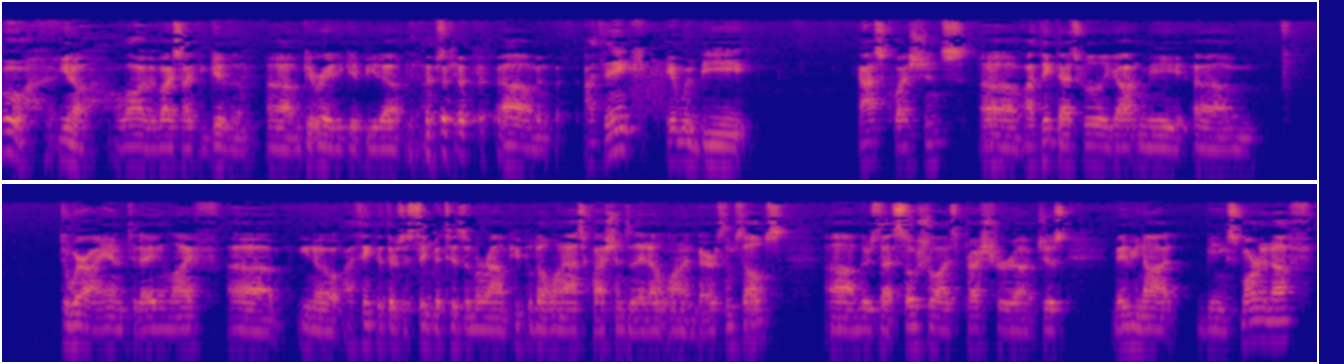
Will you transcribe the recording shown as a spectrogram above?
oh, you know, a lot of advice I could give them. Um, get ready to get beat up. No, um, I think it would be ask questions. Um, I think that's really gotten me um, to where I am today in life. Uh, you know, I think that there's a stigmatism around people don't want to ask questions and they don't want to embarrass themselves. Um, there's that socialized pressure of just maybe not being smart enough.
